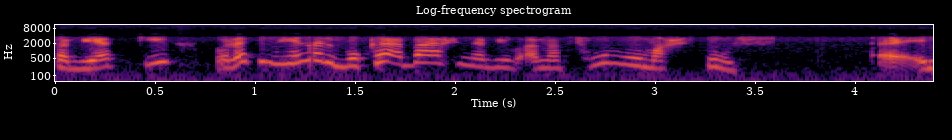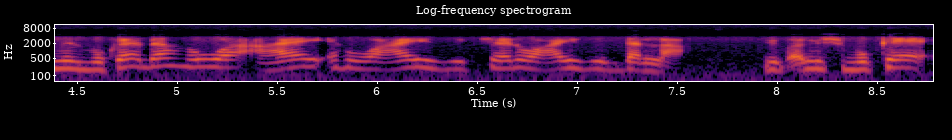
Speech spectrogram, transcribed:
فبيبكي. ولكن هنا البكاء بقى إحنا بيبقى مفهوم ومحسوس آه، إن البكاء ده هو عاي هو عايز يتشال وعايز يتدلع. بيبقى مش بكاء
